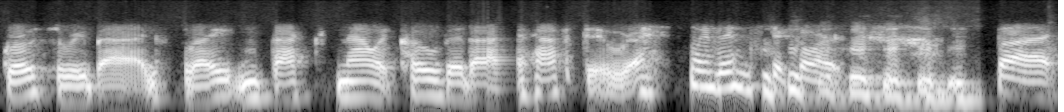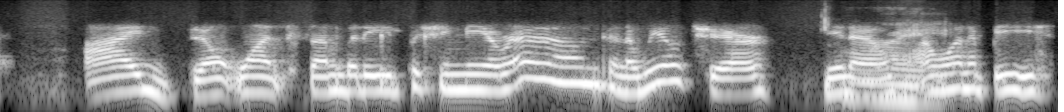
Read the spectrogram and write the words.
grocery bags, right? In fact, now at COVID, I have to, right, with Instacart. but I don't want somebody pushing me around in a wheelchair. You know, right. I want to be,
